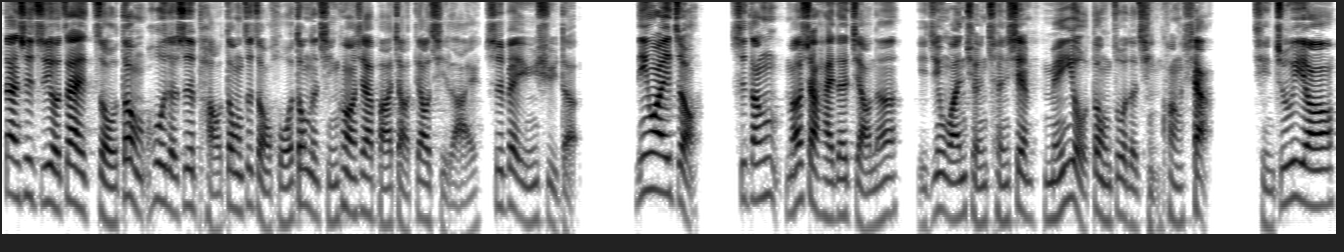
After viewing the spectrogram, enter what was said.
但是只有在走动或者是跑动这种活动的情况下把脚吊起来是被允许的。另外一种是当毛小孩的脚呢已经完全呈现没有动作的情况下，请注意哦，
